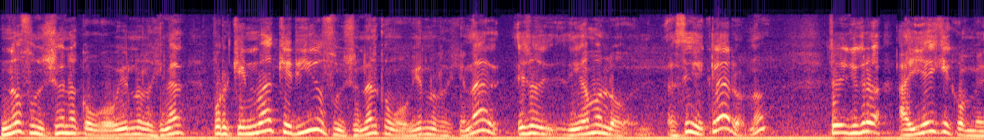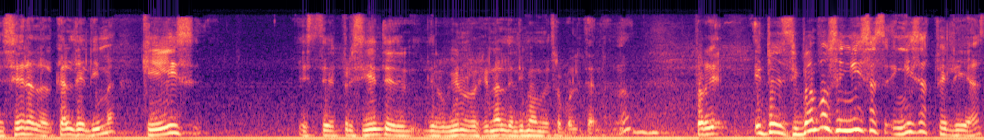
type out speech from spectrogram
no funciona como gobierno regional porque no ha querido funcionar como gobierno regional. Eso, digámoslo así de claro, ¿no? Entonces yo creo, ahí hay que convencer al alcalde de Lima que es este presidente del, gobierno regional de Lima Metropolitana, ¿no? Porque, entonces, si vamos en esas, en esas peleas,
